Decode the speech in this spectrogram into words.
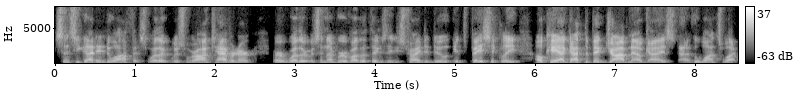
since he got into office, whether it was Ron Taverner or whether it was a number of other things that he's tried to do. It's basically, okay, I got the big job now, guys. Uh, who wants what?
